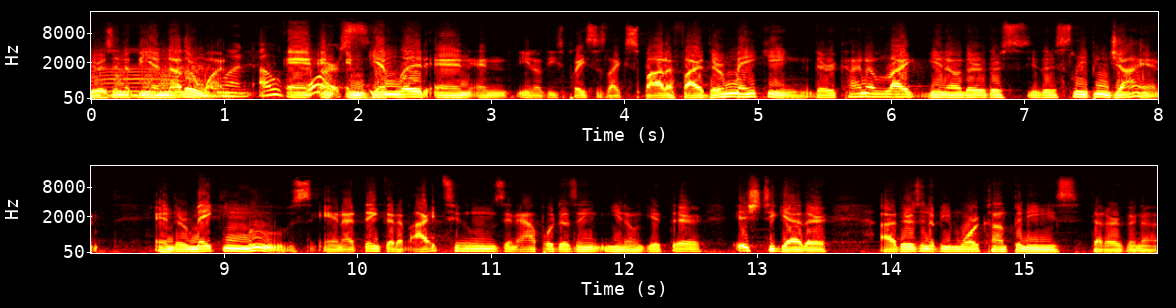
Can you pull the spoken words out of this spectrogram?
there's going to be Ah, another one. one. Oh, of and, and- course. and Gimlet and and you know these places like Spotify, they're making they're kind of like you know they're they're they're sleeping giant, and they're making moves. And I think that if iTunes and Apple doesn't you know get their ish together, uh, there's going to be more companies that are going to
